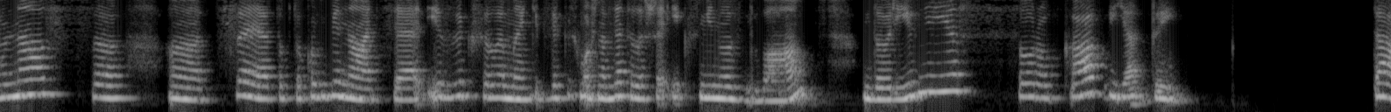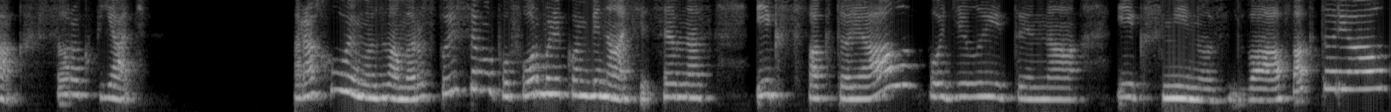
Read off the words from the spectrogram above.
У нас е, е, це, тобто комбінація із х елементів, з яких можна взяти лише х-2, дорівнює 45. Так, 45. Рахуємо з вами, розписуємо по формулі комбінації. Це в нас х факторіал поділити на х-2 факторіал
